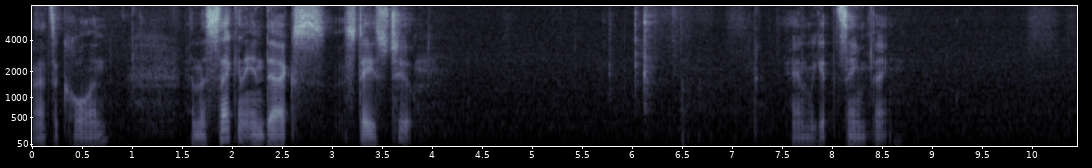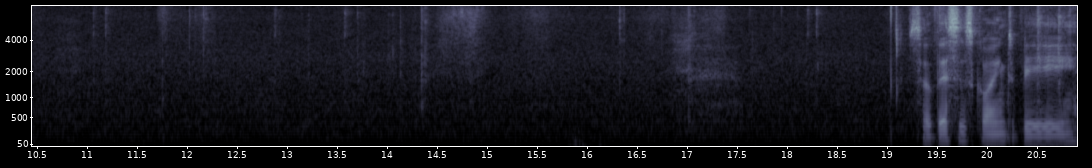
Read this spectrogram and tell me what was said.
That's a colon. And the second index stays 2. And we get the same thing. So this is going to be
